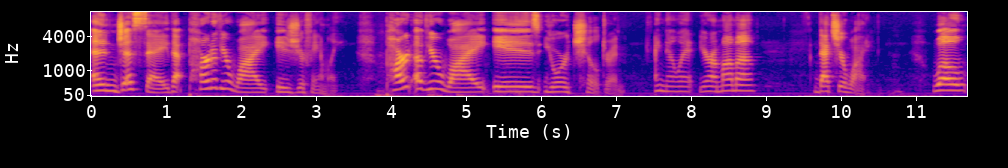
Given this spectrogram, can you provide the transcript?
and just say that part of your why is your family. Part of your why is your children. I know it. You're a mama. That's your why. Well,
